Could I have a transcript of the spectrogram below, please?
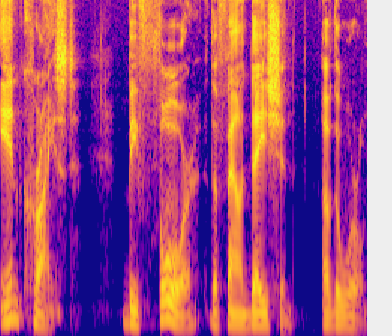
in Christ before the foundation of the world.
